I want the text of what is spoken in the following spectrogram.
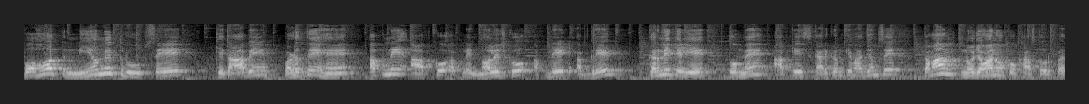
बहुत नियमित रूप से किताबें पढ़ते हैं, अपने आप को, अपने नॉलेज को अपडेट अपग्रेड करने के लिए तो मैं आपके इस कार्यक्रम के माध्यम से तमाम नौजवानों को खासतौर पर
